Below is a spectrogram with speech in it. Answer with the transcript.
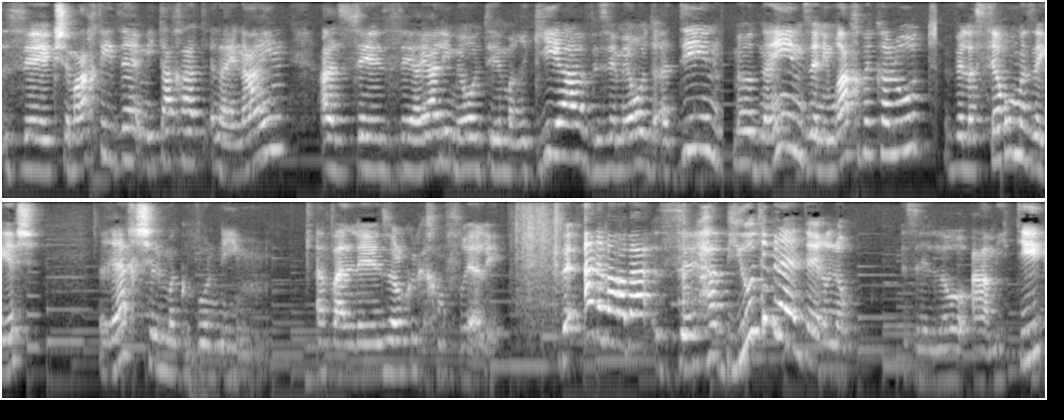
זה כשמרחתי את זה מתחת לעיניים אז אה, זה היה לי מאוד אה, מרגיע וזה מאוד עדין, מאוד נעים, זה נמרח בקלות ולסרום הזה יש ריח של מגבונים. אבל אה, זה לא כל כך מפריע לי. והדבר הבא זה הביוטי בלנדר, לא, זה לא האמיתי,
